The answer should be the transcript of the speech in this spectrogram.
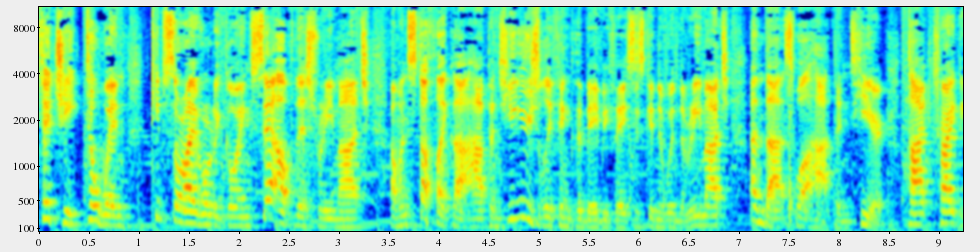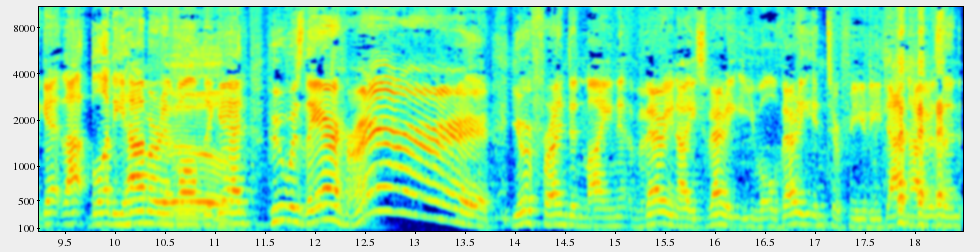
to cheat, to win, keeps the rivalry going, set up this rematch, and when stuff like that happens, you usually think the babyface is going to win the rematch, and that's what happened here. Pac tried to get that bloody hammer involved again. Who was there? Your friend and mine, very nice, very evil, very interfery, Danhausen.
